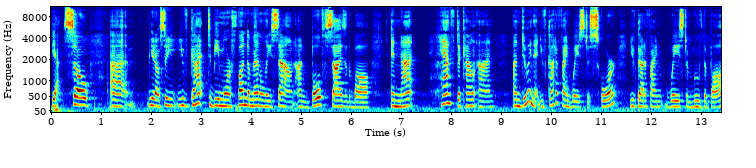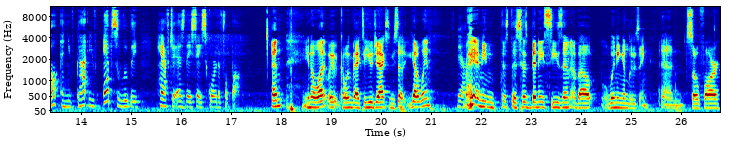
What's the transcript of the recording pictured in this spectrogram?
Yeah. So, um, you know, so you've got to be more fundamentally sound on both sides of the ball and not have to count on on doing that. You've got to find ways to score. You've got to find ways to move the ball, and you've got you've absolutely have to, as they say, score the football. And you know what? Going back to Hue Jackson, you said you got to win. Yeah. Right? I mean, this this has been a season about winning and losing, and so far,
